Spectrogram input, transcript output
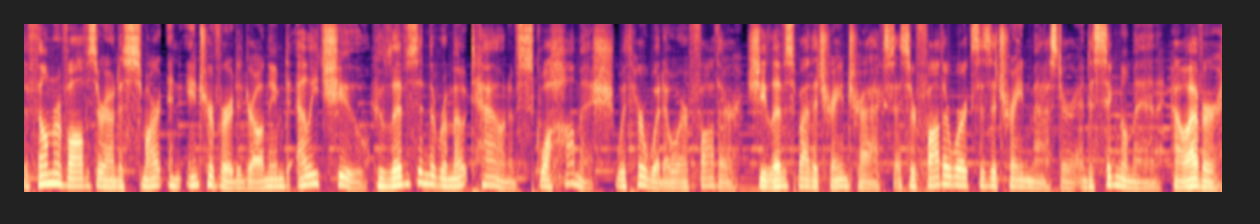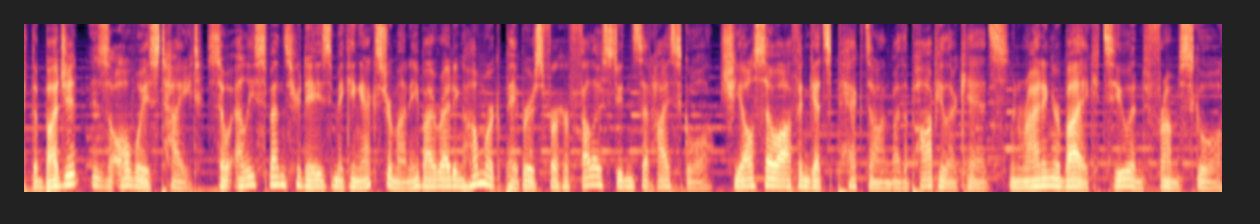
The film revolves around a smart and introverted girl named Ellie Chu, who lives in the remote town of Squahamish with her widower father. She lives by the train tracks as her father works as a train master and a signalman. However, the budget is always tight, so Ellie spends her days making extra money by writing homework papers for her fellow students at high school. She also often gets picked on by the popular kids when riding her bike to and from school.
